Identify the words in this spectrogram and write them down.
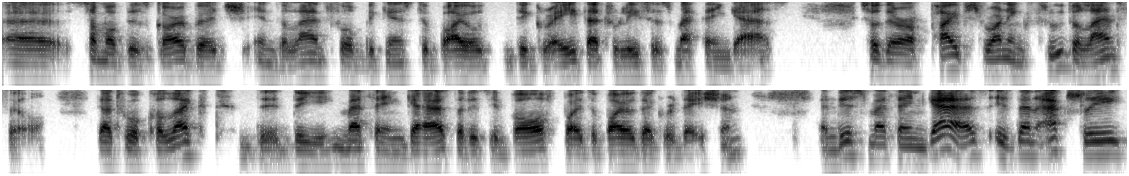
uh, some of this garbage in the landfill begins to biodegrade that releases methane gas. So there are pipes running through the landfill that will collect the, the methane gas that is evolved by the biodegradation and this methane gas is then actually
